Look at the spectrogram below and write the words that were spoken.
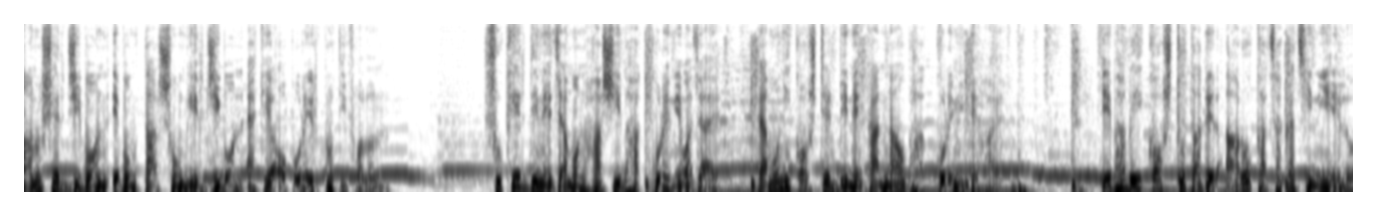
মানুষের জীবন এবং তার সঙ্গীর জীবন একে অপরের প্রতিফলন। সুখের দিনে যেমন হাসি ভাগ করে নেওয়া যায়, তেমনি কষ্টের দিনে কান্নাও ভাগ করে নিতে হয়। এভাবেই কষ্ট তাদের আরও কাছাকাছি নিয়ে এলো।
